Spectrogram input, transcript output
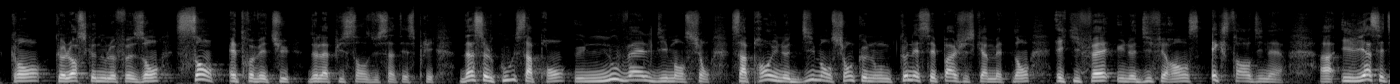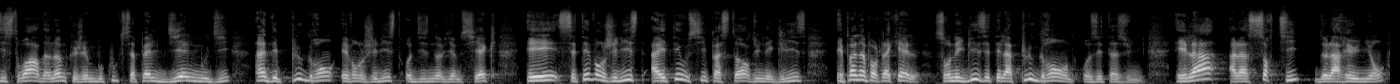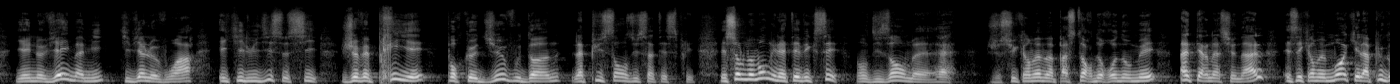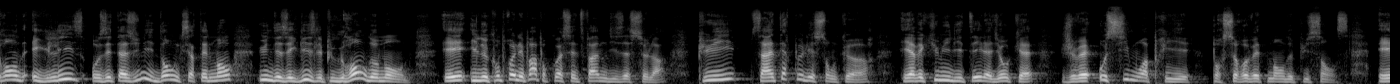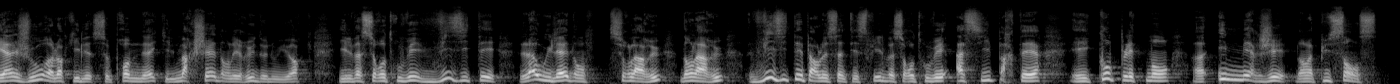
quand, que lorsque nous le faisons sans être vêtus de la puissance du Saint-Esprit. D'un seul coup, ça prend une nouvelle dimension. Ça prend une dimension que nous ne connaissait pas jusqu'à maintenant et qui fait une différence extraordinaire. Ah, il y a cette histoire d'un homme que j'aime beaucoup qui s'appelle D.L. Moody, un des plus grands évangélistes au 19e siècle. Et cet évangéliste a été aussi pasteur d'une église, et pas n'importe laquelle. Son église était la plus grande aux États-Unis. Et là, à la sortie de la réunion, il y a une vieille mamie qui vient le voir et qui lui dit ceci, je vais prier pour que Dieu vous donne la puissance du Saint-Esprit. Et sur le moment, il a été vexé en disant, mais eh, je suis quand même un pasteur de renommée internationale et c'est quand même moi qui ai la plus grande église aux États-Unis, donc certainement une des églises les plus grandes au monde. Et il ne comprenait pas pourquoi cette femme disait cela. Puis ça a interpellé son cœur et avec humilité, il a dit, OK, je vais aussi moi prier pour ce revêtement de puissance. Et un jour, alors qu'il se promenait, qu'il marchait dans les rues de New York, il va se retrouver visité là où il est, dans, sur la rue, dans la rue, visité par le Saint-Esprit. Il va se retrouver assis par terre et complètement euh, immergé dans la puissance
